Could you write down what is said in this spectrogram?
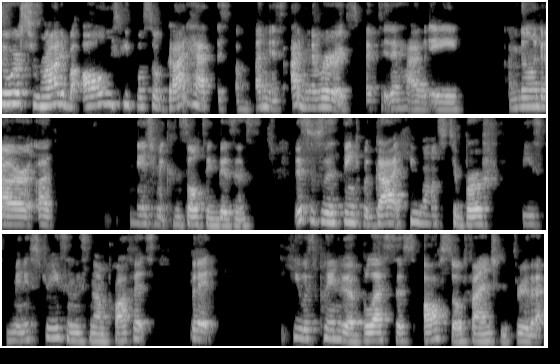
so we're surrounded by all these people. So God had this abundance. I never expected to have a, a million dollar uh, management consulting business. This is the thing, but God, He wants to birth these ministries and these nonprofits, but He was planning to bless us also financially through that.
